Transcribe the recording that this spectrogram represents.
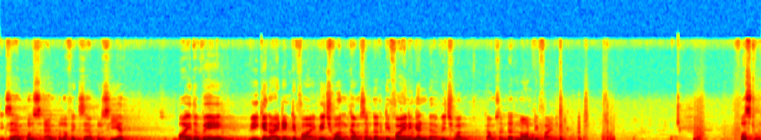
examples, ample of examples here. By the way, we can identify which one comes under defining and uh, which one comes under non-defining. First one,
